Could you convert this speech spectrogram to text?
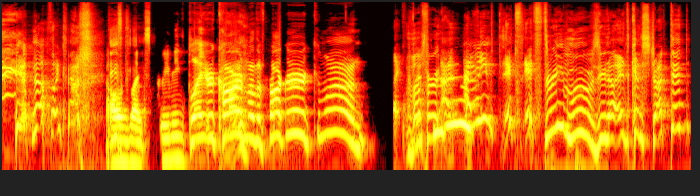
you know, like, I was like screaming, play your card, motherfucker. Come on. But for I, I, mean, it's it's three moves. You know, it's constructed.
